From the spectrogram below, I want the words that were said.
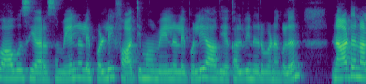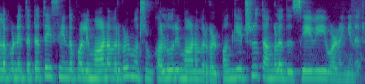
வஉசி அரசு மேல்நிலைப்பள்ளி ஃபாத்திமா மேல்நிலைப்பள்ளி ஆகிய கல்வி நிறுவனங்களுடன் நாட்டு நலப்பணி திட்டத்தை சேர்ந்த பள்ளி மாணவர்கள் மற்றும் கல்லூரி மாணவர்கள் பங்கேற்று தங்களது சேவையை வழங்கினர்.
